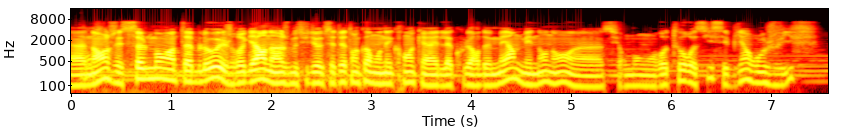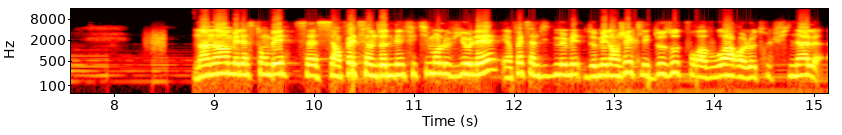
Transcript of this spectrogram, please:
Euh, non, j'ai seulement un tableau et je regarde, hein, je me suis dit oh, c'est peut-être encore mon écran qui a de la couleur de merde, mais non, non, euh, sur mon retour aussi c'est bien rouge vif. Non, non, mais laisse tomber. C'est en fait, ça me donne effectivement le violet, et en fait, ça me dit de, mélanger avec les deux autres pour avoir euh, le truc final,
